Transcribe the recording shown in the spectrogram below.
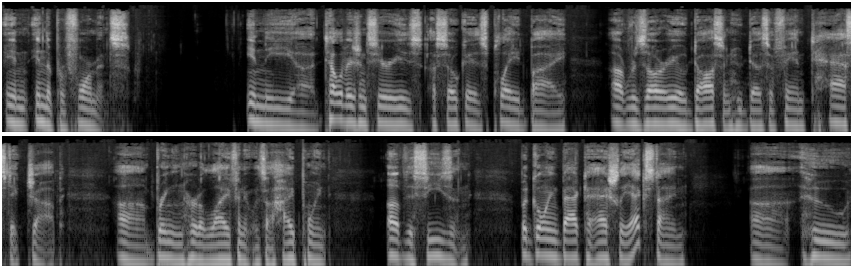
in in the performance. In the uh, television series, Ahsoka is played by uh, Rosario Dawson, who does a fantastic job uh, bringing her to life, and it was a high point of the season. But going back to Ashley Eckstein, uh, who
